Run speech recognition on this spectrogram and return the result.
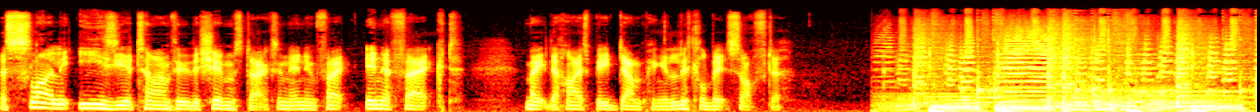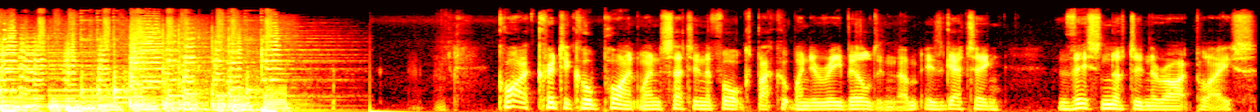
a slightly easier time through the shim stacks and in fact in effect make the high speed damping a little bit softer. Quite a critical point when setting the forks back up when you're rebuilding them is getting this nut in the right place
